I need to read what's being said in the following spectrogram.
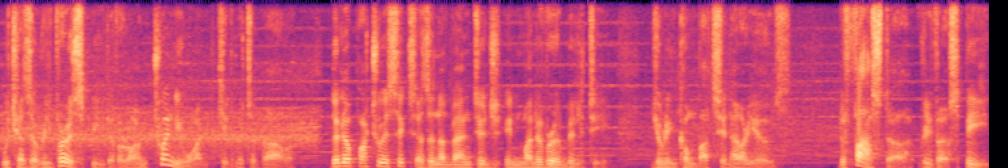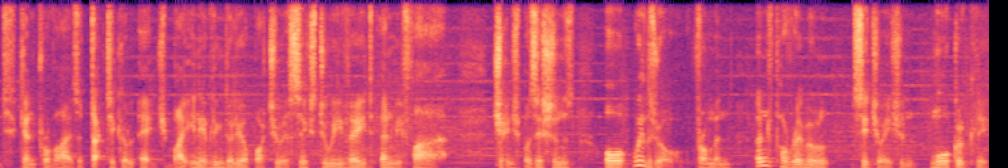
which has a reverse speed of around 21 km per hour, the Leopard 2A6 has an advantage in maneuverability during combat scenarios. The faster reverse speed can provide a tactical edge by enabling the Leopard 2A6 to evade enemy fire change positions, or withdraw from an unfavorable situation more quickly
